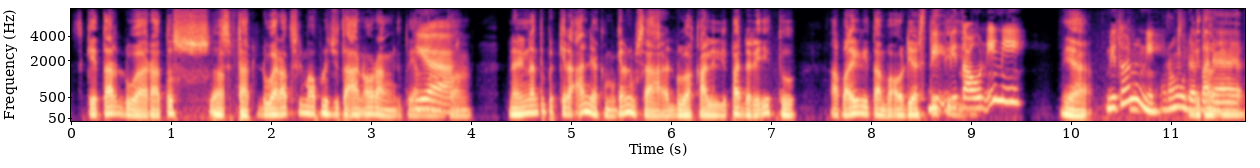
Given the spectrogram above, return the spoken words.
sekitar 200 eh, sekitar 250 jutaan orang gitu yang Iya. nonton. Nah ini nanti perkiraan ya kemungkinan bisa dua kali lipat dari itu. Apalagi ditambah audiens Di, TV. di tahun ini, Ya, di tahun ini Orang udah pada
